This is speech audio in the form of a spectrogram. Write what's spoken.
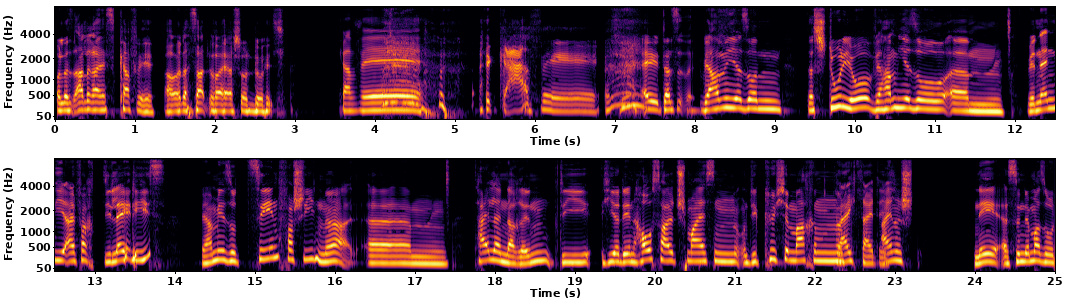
Und das andere heißt Kaffee. Aber das hatten wir ja schon durch. Kaffee. Kaffee. Ey, das, wir haben hier so ein, das Studio, wir haben hier so, ähm, wir nennen die einfach die Ladies. Wir haben hier so zehn verschiedene ähm, Thailänderinnen, die hier den Haushalt schmeißen und die Küche machen. Gleichzeitig. Eine St nee, es sind immer so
